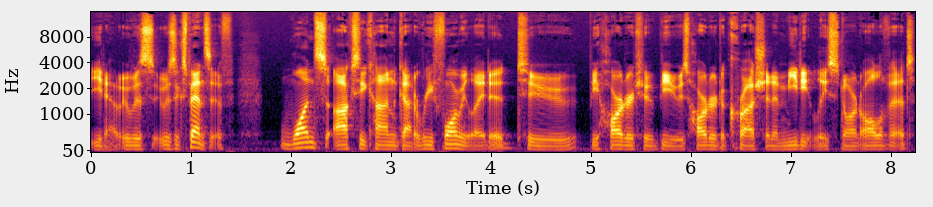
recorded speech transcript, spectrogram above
you know, it was it was expensive once OxyContin got reformulated to be harder to abuse, harder to crush, and immediately snort all of it,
